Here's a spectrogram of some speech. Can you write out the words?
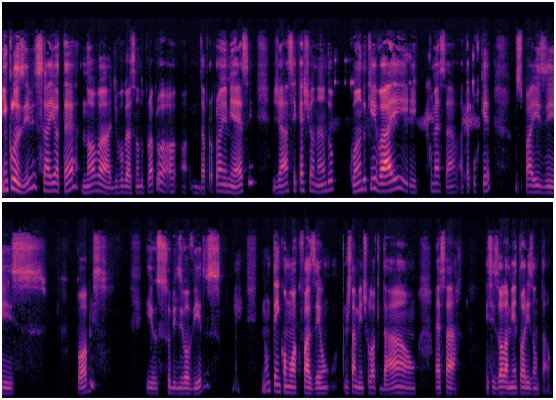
Inclusive, saiu até nova divulgação do próprio, da própria OMS, já se questionando quando que vai começar. Até porque os países pobres e os subdesenvolvidos não tem como fazer um, justamente o lockdown, essa, esse isolamento horizontal.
